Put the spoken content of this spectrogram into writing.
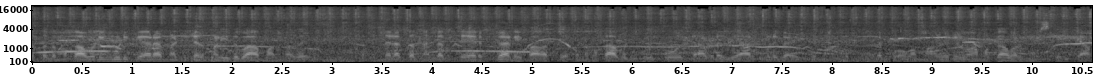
അപ്പോൾ നമുക്ക് അവിടെയും കൂടി കയറാൻ വേണ്ടിയിട്ട് നമ്മൾ ഇത് ഭാഗം വന്നത്. ഇന്നലൊക്കെ നല്ല തിരക്കാണ് ഈ ഭാഗത്ത്. അപ്പോൾ നമുക്ക് അവിടെ കൂടി പോയിട്ട് അവിടെ വിദ്യാർത്ഥികൾ കൂടി കഴിച്ചിട്ട് നമുക്ക് നേരെ പോകാം. അവരും നമുക്ക് അവിടെ നിസ്കരിക്കാം.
